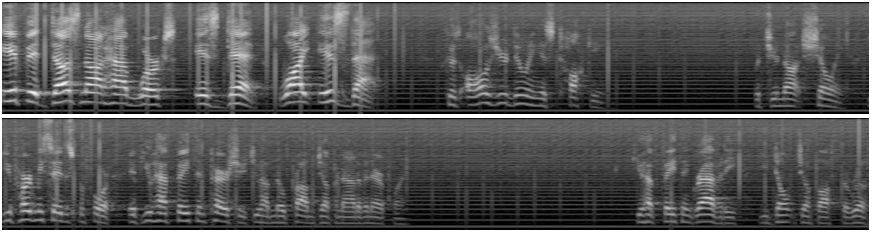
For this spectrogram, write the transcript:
if it does not have works, is dead. Why is that? Because all you're doing is talking, but you're not showing. You've heard me say this before. If you have faith in parachutes, you have no problem jumping out of an airplane you have faith in gravity, you don't jump off the roof.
